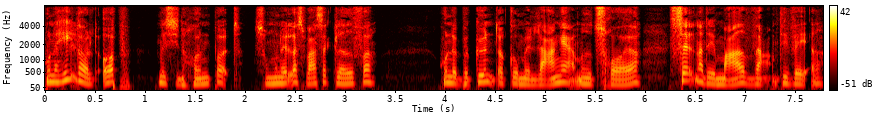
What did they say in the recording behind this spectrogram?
Hun er helt holdt op med sin håndbold, som hun ellers var så glad for. Hun er begyndt at gå med langærmede trøjer, selv når det er meget varmt i vejret.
